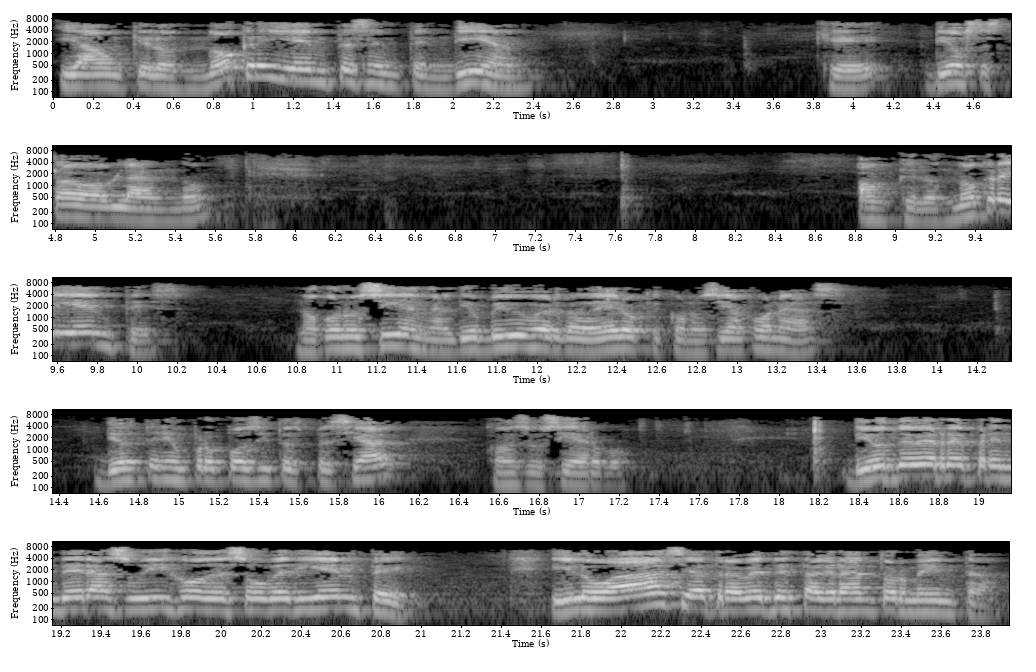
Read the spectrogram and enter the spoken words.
Y aunque los no creyentes entendían que Dios estaba hablando, aunque los no creyentes no conocían al Dios vivo y verdadero que conocía Jonás, Dios tenía un propósito especial con su siervo. Dios debe reprender a su hijo desobediente y lo hace a través de esta gran tormenta.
